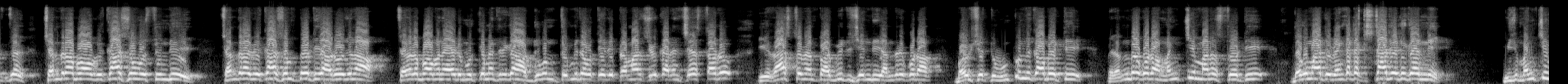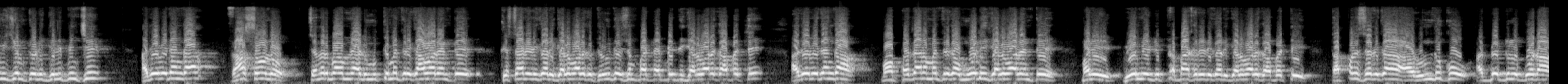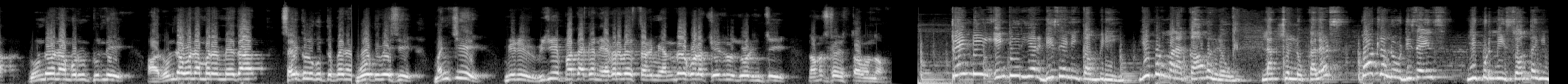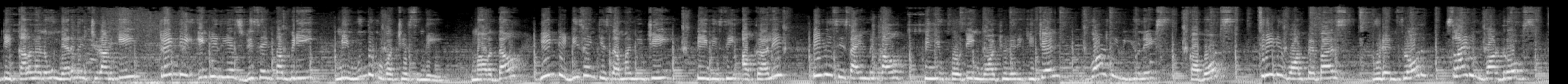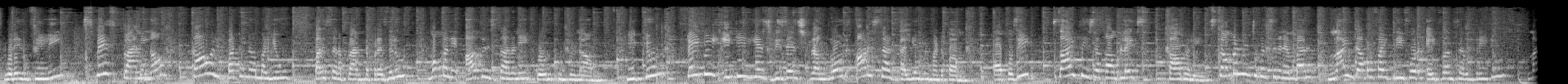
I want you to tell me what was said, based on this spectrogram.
చంద్రబాబు వికాసం వస్తుంది. చంద్ర వికాసంతో ఆ రోజున చంద్రబాబు నాయుడు ముఖ్యమంత్రిగా జూన్ తొమ్మిదవ తేదీ ప్రమాణ స్వీకారం చేస్తారు. ఈ రాష్ట్రం ఎంతో అభివృద్ధి చెంది అందరికీ కూడా భవిష్యత్తు ఉంటుంది కాబట్టి మీరందరూ కూడా మంచి మనసుతోటి దగుమాటి వెంకట కృష్ణారెడ్డి గారిని మంచి విజయంతో గెలిపించి అదేవిధంగా రాష్ట్రంలో చంద్రబాబు నాయుడు ముఖ్యమంత్రి కావాలంటే కృష్ణారెడ్డి గారు గెలవాలి తెలుగుదేశం పార్టీ అభ్యర్థి గెలవాలి కాబట్టి అదేవిధంగా మా ప్రధానమంత్రిగా మోడీ గెలవాలంటే మరి వేమిరెడ్డి ప్రభాకర్ రెడ్డి గారు గెలవాలి కాబట్టి తప్పనిసరిగా ఆ రెండుకు అభ్యర్థులకు కూడా రెండో నెంబర్ ఉంటుంది. ఆ రెండవ నెంబర్ మీద సైకిల్ గుర్తుపైన ఓటు వేసి మంచి మీరు విజయ పతాకాన్ని ఎగరవేస్తారని మీ అందరూ కూడా చేతులు జోడించి నమస్కరిస్తా ఉన్నాం. Trendy interior designing company. ఇప్పుడు మన కావలిలో లక్షల్లో కలర్స్ కోట్లలో డిజైన్స్ ఇప్పుడు మీ సొంత ఇంటి కలలను నెరవేర్చడానికి ట్రెండీ ఇంటీరియర్స్ డిజైన్ కంపెనీ మీ ముందుకు వచ్చేసింది. మా వద్ద ఇంటి డిజైన్కి సంబంధించి PVC acrylic PVC sign makeout PU coating modular kitchen wall TV units cupboards three D wall papers wooden floor sliding wardrobes wooden ceiling space planning Kavali పట్టణ మరియు పరిసర ప్రాంత ప్రజలు మమ్మల్ని ఆదరిస్తారని కోరుకుంటున్నాం. ఇటు trendy interiors design trunk road RSR Kalyana Mandapam. Opposite Sai Teja complex Kavali. సంప్రదించవలసిన number nine double five three four eight one seven three two.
